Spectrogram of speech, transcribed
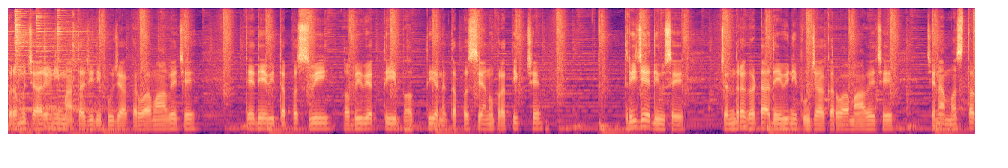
બ્રહ્મચારિણી માતાજીની પૂજા કરવામાં આવે છે. તે દેવી તપસ્વી, અભિવ્યક્તિ, ભક્તિ અને તપસ્યાનું પ્રતીક છે. ત્રીજે દિવસે ચંદ્રઘટા દેવીની પૂજા કરવામાં આવે છે. જેના મસ્તક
